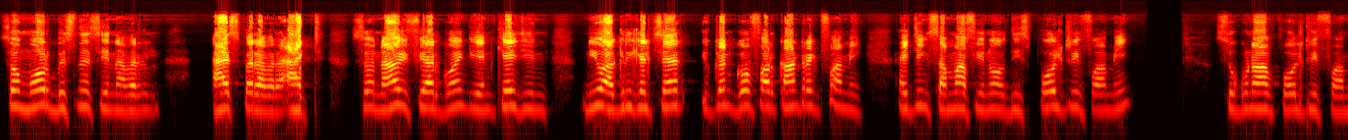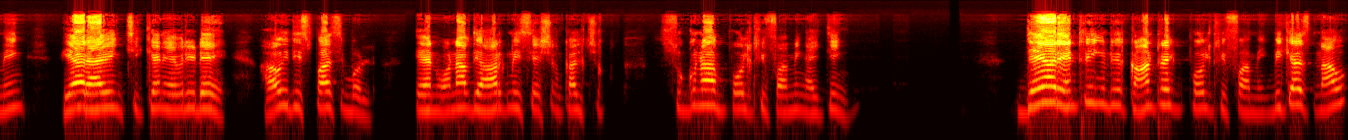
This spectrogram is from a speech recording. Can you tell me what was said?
So more business in our, as per our act. So now if you are going to engage in new agriculture, you can go for contract farming. I think some of you know this poultry farming, Suguna poultry farming. We are having chicken every day. How it is possible? And one of the organization called Suguna poultry farming, I think. They are entering into contract poultry farming because now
